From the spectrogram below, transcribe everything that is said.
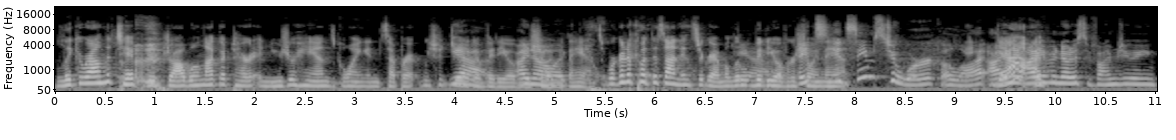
Lick around the tip. Your jaw will not get tired, and use your hands going in separate. We should do like Yeah, a video of I you know, showing like- with the hands. We're gonna put this on Instagram. A little Yeah. video of her showing It's- the hands. It seems to work a lot. I, Yeah, I, I've- even noticed if I'm doing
